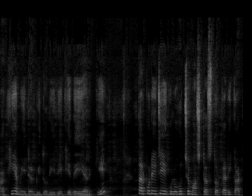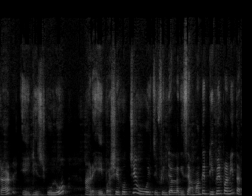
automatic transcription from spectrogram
রাখি আমি এটার ভিতরেই রেখে দেই আর কি। তারপরে এই যে এগুলো হচ্ছে মাস্টার্স তরকারি কাটার এই ডিশগুলো, আর এই পাশে হচ্ছে ওই যে ফিল্টার লাগিয়েছে, আমাদের ডিপের পানি তার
